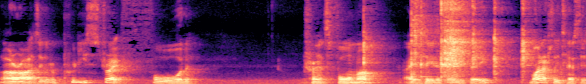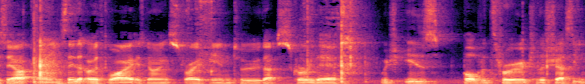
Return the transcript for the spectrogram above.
Alright, so you've got a pretty straightforward transformer, AC to DC. Might actually test this out. Uh, you can see the earth wire is going straight into that screw there, which is bolted through to the chassis.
